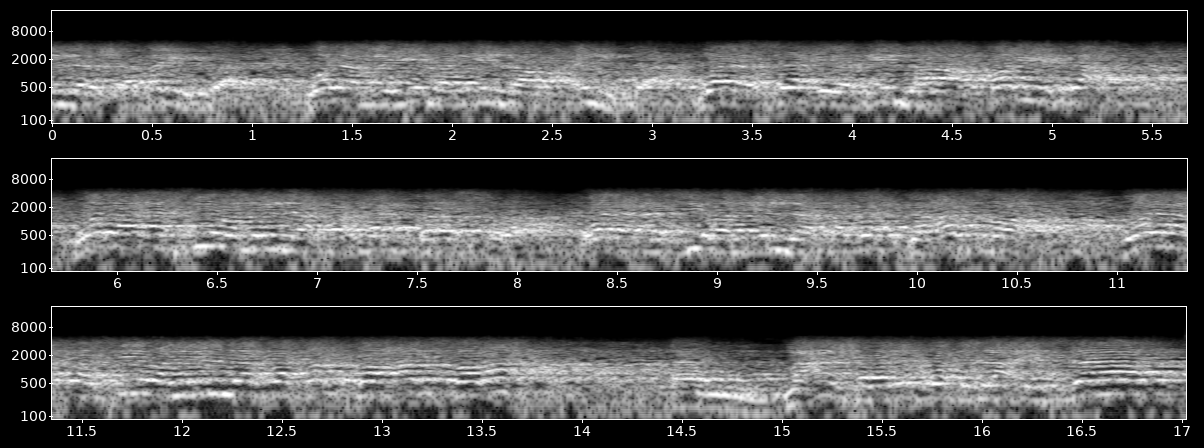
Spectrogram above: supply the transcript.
إلا شفيته ميتا إلا رحمته ولا سائلا إلا أعطيته ولا أسيرا إلا فككت أسرا ولا أسيرا إلا فككت أسرا ولا أسيرا إلا فككت آمين معاشر الإخوة الأعزاء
